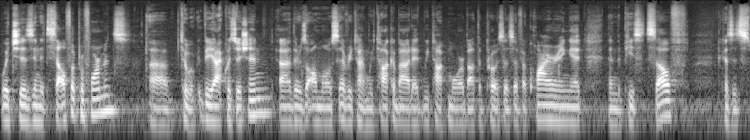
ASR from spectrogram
which is in itself a performance. Uh, to the acquisition, uh, there's almost every time we talk about it, we talk more about the process of acquiring it than the piece itself, because it's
